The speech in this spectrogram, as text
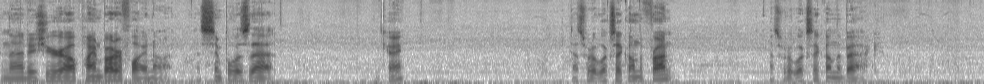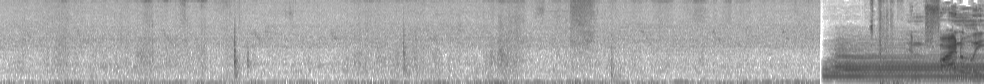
And that is your alpine butterfly knot. As simple as that. Okay? That's what it looks like on the front. That's what it looks like on the back. And finally,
